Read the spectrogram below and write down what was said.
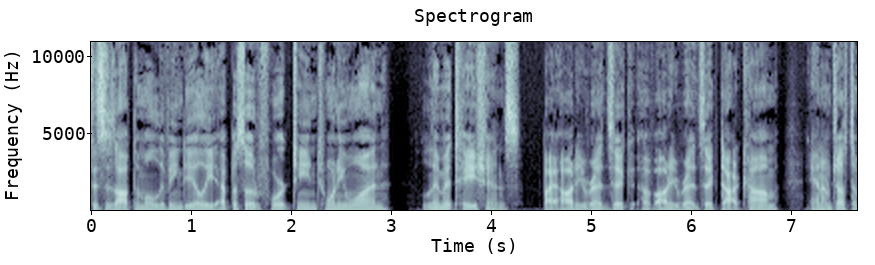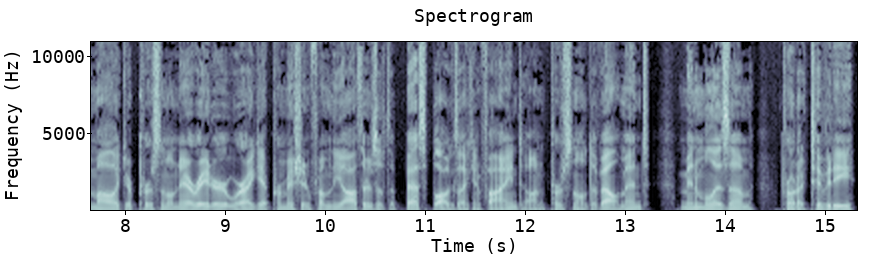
This is Optimal Living Daily, episode 1421 Limitations by Adi Redzic of adiredzic.com. And I'm Justin Malik, your personal narrator, where I get permission from the authors of the best blogs I can find on personal development, minimalism, productivity,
